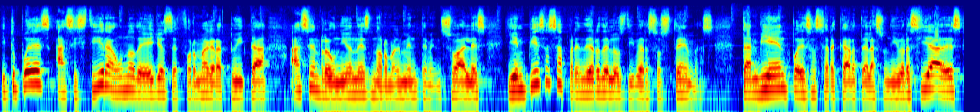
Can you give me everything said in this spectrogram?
y tú puedes asistir a uno de ellos de forma gratuita, hacen reuniones normalmente mensuales y empiezas a aprender de los diversos temas. También puedes acercarte a las universidades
